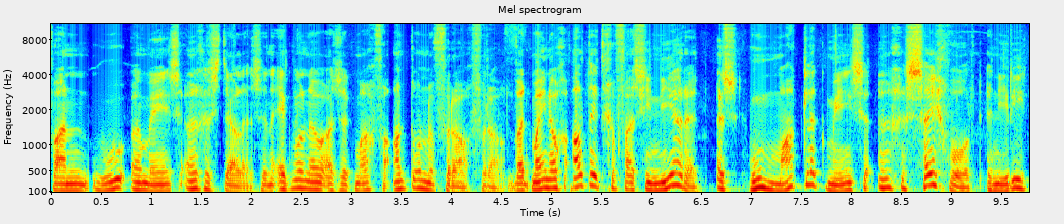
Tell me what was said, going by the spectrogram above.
van hoe 'n mens ingestel is. En ek wil nou as ek mag vir Anton 'n vraag vra. Wat my nog altyd gefassineer het, is hoe maklik mense ingesuig word in hierdie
